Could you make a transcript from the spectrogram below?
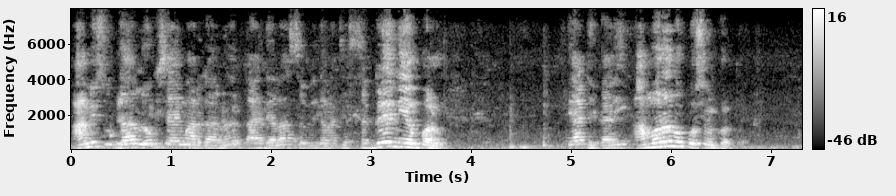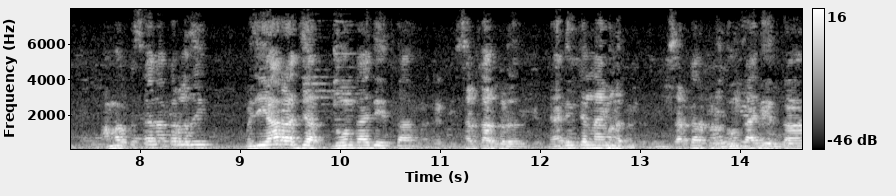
आम्ही सुद्धा लोकशाही मार्गानं कायद्याला संविधानाचे सगळे नियम पाळू त्या ठिकाणी आमरण उपोषण करतोय. आम्हाला कसं काय नाकारलं जाईल? म्हणजे या राज्यात दोन कायदे आहेत का? सरकारकडं. त्याला नाही म्हणत मी. सरकारकडे दोन कायदे आहेत का?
